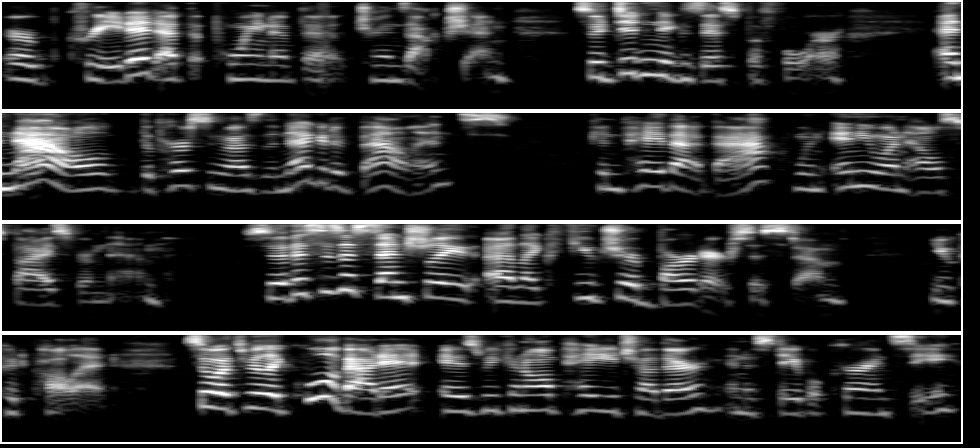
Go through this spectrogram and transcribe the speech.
or created at the point of the transaction. So it didn't exist before. And now the person who has the negative balance can pay that back when anyone else buys from them. So this is essentially a like future barter system, you could call it. So what's really cool about it is we can all pay each other in a stable currency,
